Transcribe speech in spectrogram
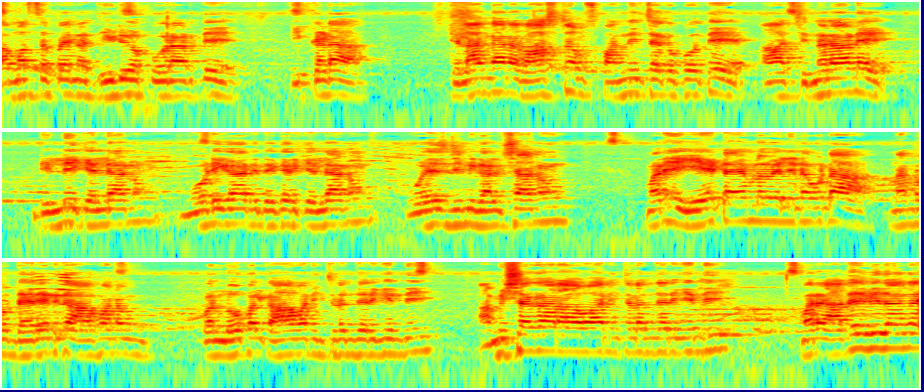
సమస్య పైన ధీటుగా పోరాడితే ఇక్కడ తెలంగాణ రాష్ట్రం స్పందించకపోతే ఆ చిన్ననాడే ఢిల్లీకి వెళ్ళాను మోడీ గారి దగ్గరికి వెళ్ళాను ఓఎస్డీని కలిశాను. మరి ఏ టైంలో వెళ్ళినా కూడా నన్ను డైరెక్ట్గా ఆహ్వానం వాళ్ళ లోపలికి ఆహ్వానించడం జరిగింది అమిత్ షా గారు ఆహ్వానించడం జరిగింది. మరి అదేవిధంగా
